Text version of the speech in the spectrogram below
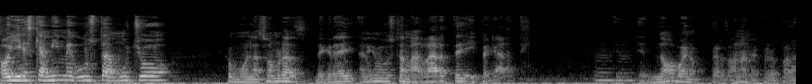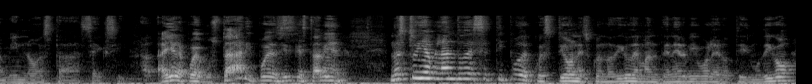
oye, es que a mí me gusta mucho, como en las sombras de Grey, a mí me gusta amarrarte y pegarte. Eh, no, bueno, perdóname, pero para mí no está sexy. A, ella le puede gustar y puede decir que está bien. No estoy hablando de ese tipo de cuestiones cuando digo de mantener vivo el erotismo. Digo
